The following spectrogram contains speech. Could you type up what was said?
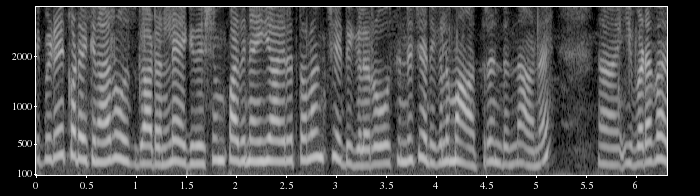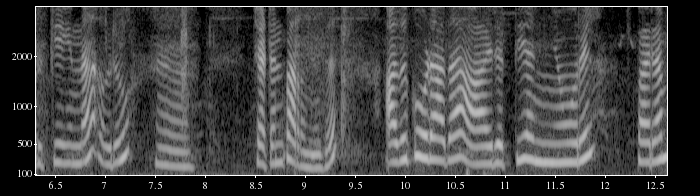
ഇവിടെ കൊടൈക്കനാൽ റോസ് ഗാർഡനിൽ ഏകദേശം പതിനയ്യായിരത്തോളം ചെടികൾ റോസിന്റെ ചെടികൾ മാത്രം ഉണ്ടെന്നാണ് ഇവിടെ വർക്ക് ചെയ്യുന്ന ഒരു ചേട്ടൻ പറഞ്ഞത്. അതുകൂടാതെ ആയിരത്തി അഞ്ഞൂറിൽ പരം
